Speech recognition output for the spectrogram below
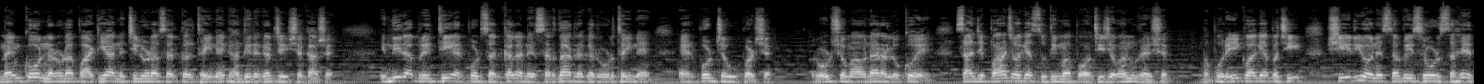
મેમકો, નરોડા પાટિયા અને ચિલોડા સર્કલ થઈને ગાંધીનગર જઈ શકાશે. ઇન્દિરા બ્રિજથી એરપોર્ટ સર્કલ અને સરદારનગર રોડ થઈને એરપોર્ટ જવું પડશે. રોડ શોમાં આવનારા લોકોએ સાંજે પાંચ વાગ્યા સુધીમાં પહોંચી જવાનું રહેશે. બપોરે એક વાગ્યા પછી શેરીઓ અને સર્વિસ રોડ સહિત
